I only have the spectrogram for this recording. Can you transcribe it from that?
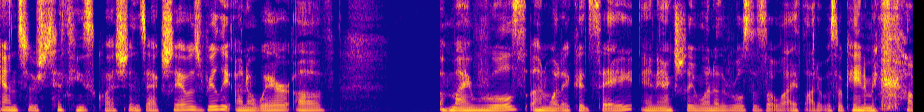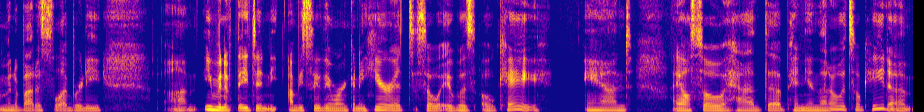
answers to these questions actually, I was really unaware of my rules on what I could say. And actually, one of the rules is that well, I thought it was okay to make a comment about a celebrity, um, even if they didn't, obviously, they weren't going to hear it. So, it was okay. And I also had the opinion that, oh, it's okay to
